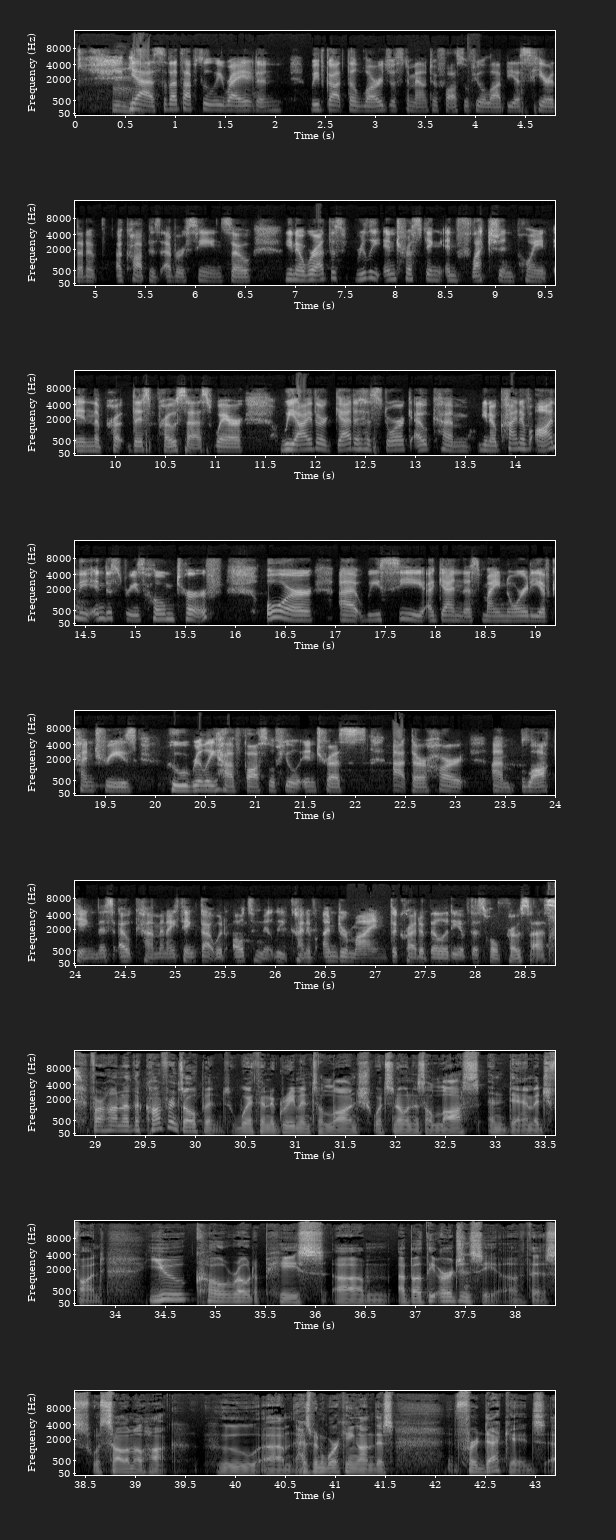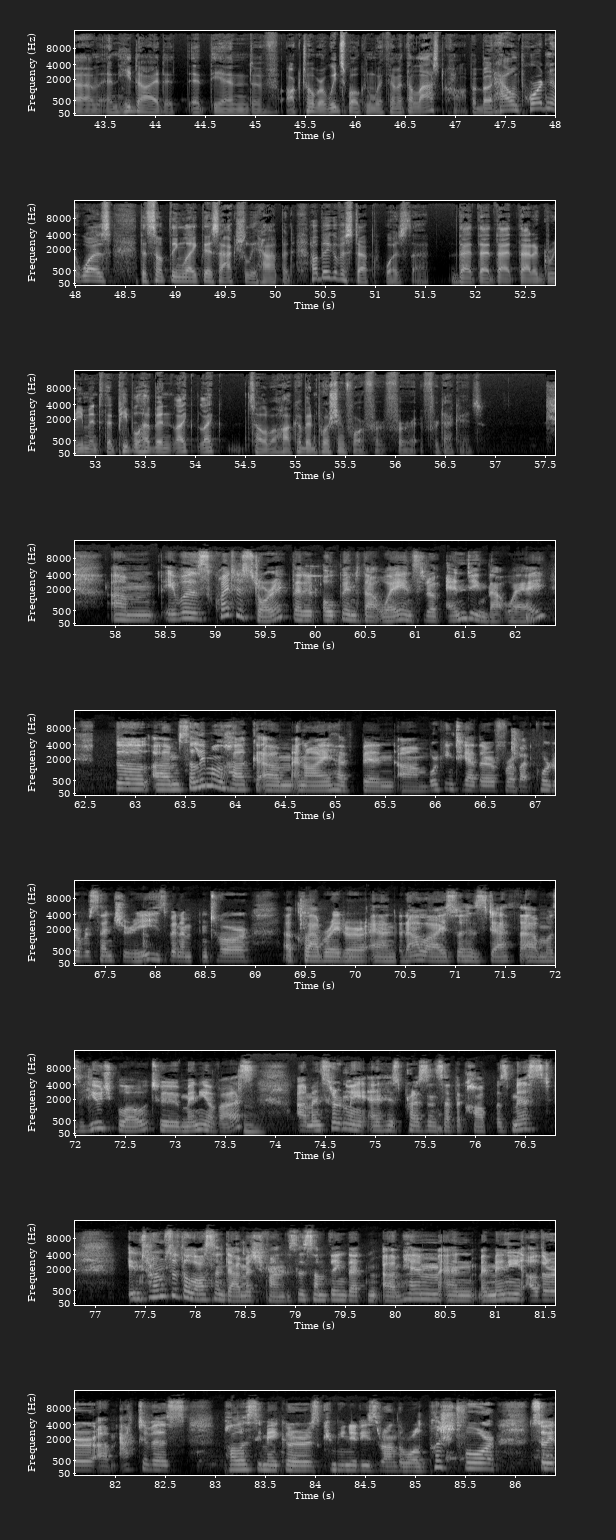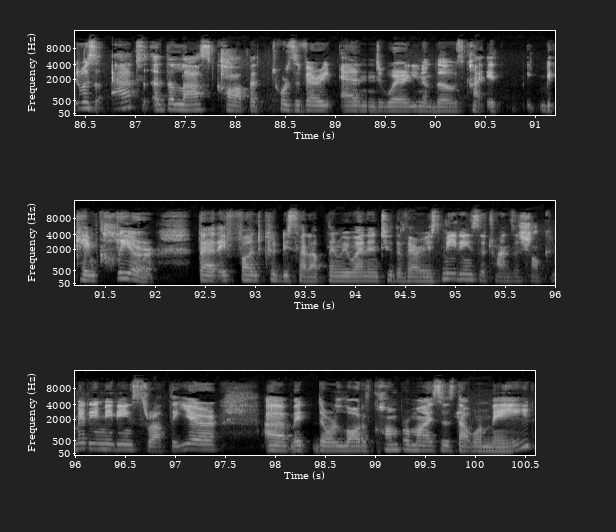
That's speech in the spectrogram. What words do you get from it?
Mm. Yeah, so that's absolutely right. And we've got the largest amount of fossil fuel lobbyists here that a, a COP has ever seen. So, you know, we're at this really interesting inflection point in the pro- this process where we either get a historic outcome, you know, kind of on the industry's home turf, or uh, we see, again, this minority of countries who really have fossil fuel interests at their heart um, blocking this outcome. And I think that would ultimately kind of undermine the credibility of this whole process. Farhana, the conference opened with an agreement to launch what's known as a loss and damage fund. You co wrote a piece um, about the urgency of this with Saleemul Huq, who um, has been working on this for decades, um, and he died at, at, the end of October. We'd spoken with him at the last COP about how important it was that something like this actually happened. How big of a step was that? That that that that agreement that people have been like like Saleemul Huq have been pushing for for for, for decades. Um, it was quite historic that it opened that way instead of ending that way. So um, Saleemul Huq um, and I have been um, working together for about a quarter of a century. He's been a mentor, a collaborator, and an ally. So his death um, was a huge blow to many of us, mm. and certainly uh, his presence at the COP was missed. In terms of the loss and damage fund, this is something that um, him and many other um, activists, policymakers, communities around the world pushed for. So it was at, the last COP, at, towards the very end, where you know those kind. It, became clear that a fund could be set up. Then we went into the various meetings, the transitional committee meetings throughout the year. Um, it, there were a lot of compromises that were made.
